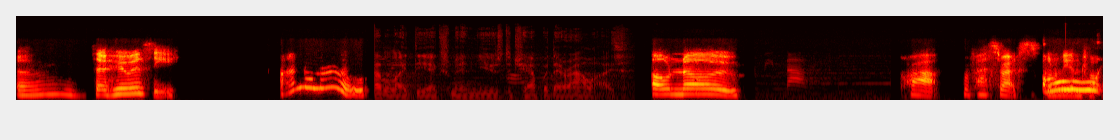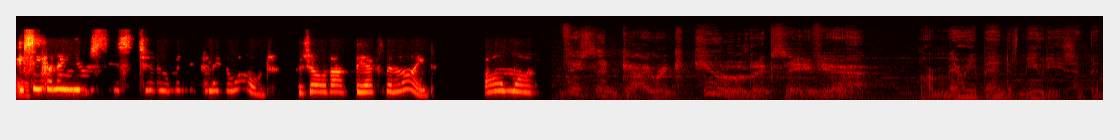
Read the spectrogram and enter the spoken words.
Oh. So who is he? I don't know. Satellite the X-Men used to chat with their allies. Oh no. Crap. Professor X is gonna be in Oh, trouble. is he gonna use this to manipulate the world to show that the X Men lied? Oh my. They said Gyrich killed Xavier. Our merry band of muties have been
